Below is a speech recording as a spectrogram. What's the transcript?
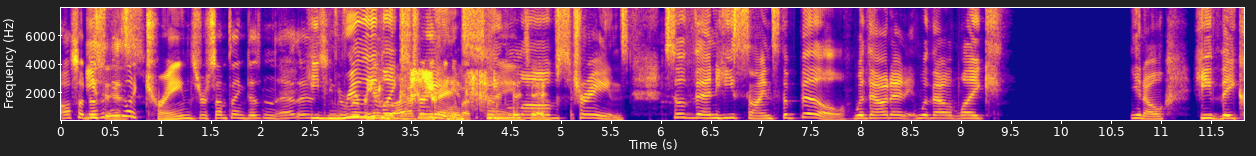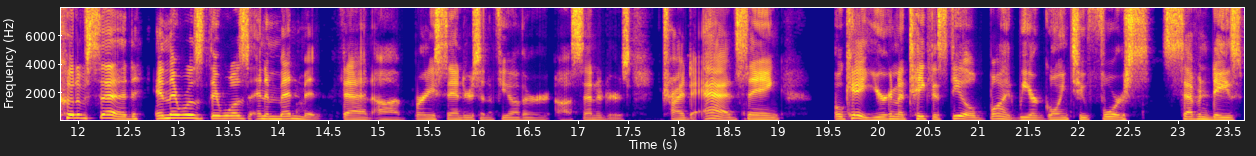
Also, He doesn't he, says- like trains or something? Doesn't uh, He seem to remember really likes trains. trains. He loves trains. So then he signs the bill without any without like you know, he they could have said and there was there was an amendment that uh Bernie Sanders and a few other uh, senators tried to add saying okay, you're going to take this deal, but we are going to force 7 days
